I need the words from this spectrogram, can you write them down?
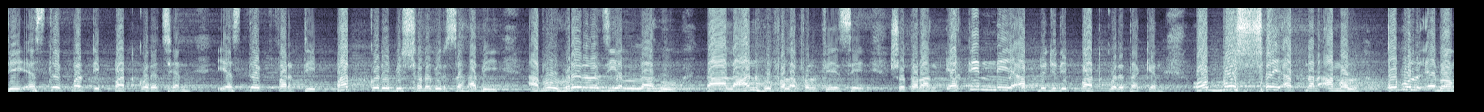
যে ইস্তেগফারটি পাঠ করেছেন এই ইস্তেগফারটি পাঠ করে বিশ্বনবীর সাহাবি আবু হুরায়রা রাদিয়াল্লাহু তাআলা আনহু ফলাফল পেয়েছে। সুতরাং ইয়াকিন নিয়ে আপনি যদি পাঠ করে থাকেন, অবশ্যই আপনার আমল কবুল এবং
